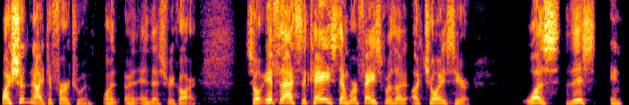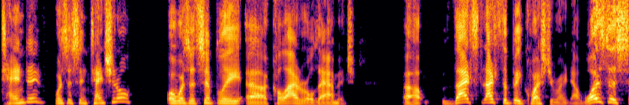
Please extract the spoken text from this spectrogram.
Why shouldn't I defer to him on, in this regard? So, if that's the case, then we're faced with a, a choice here. Was this intended? Was this intentional? Or was it simply uh, collateral damage? Uh, that's that's the big question right now. Was this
